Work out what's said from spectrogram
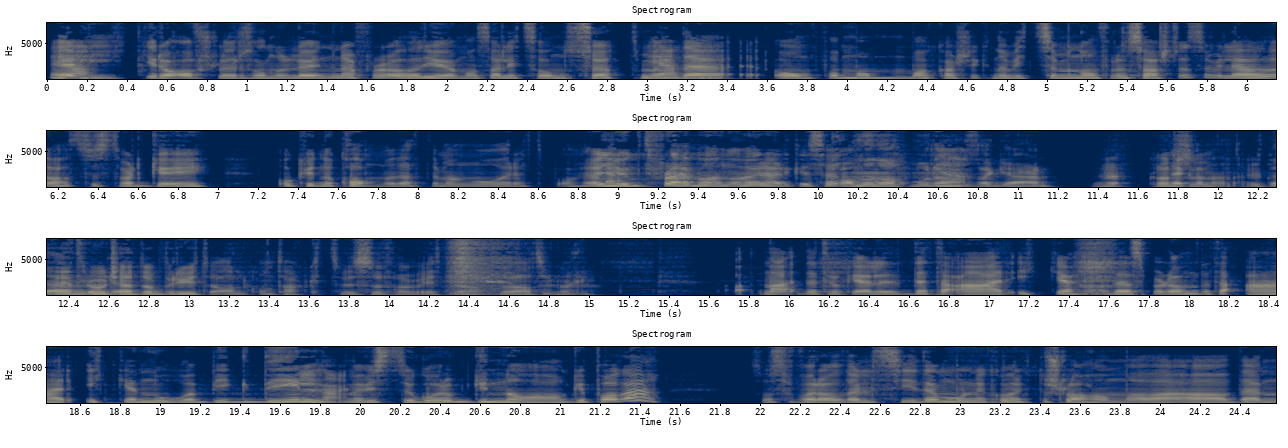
jeg Ja. liker å avsløre sånne løgner. For da gjør man seg litt sånn søt. Men Ja. det, overfor mamma kanskje ikke noe vits i. Men overfor en kjæreste så ville jeg ha syntes det vært gøy å kunne komme dette mange år etterpå. Jeg har ljugd jugd for deg i mange år, er det ikke søtt? Kan hende at mora hennes er gæren. Ja, kanskje. Jeg, Det er jeg tror ikke til å bryte all kontakt hvis du får vite at du har hatt hull. Nei, det tror ikke jeg heller. Dette er ikke det spør du om, dette er ikke noe big deal. Nei. Men hvis du går og gnager på det, så, så for all del si det. Moren din kommer ikke til å slå hånda av deg av den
